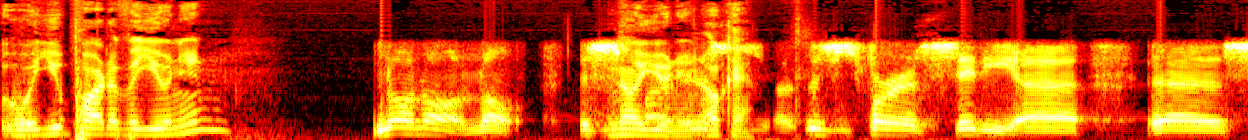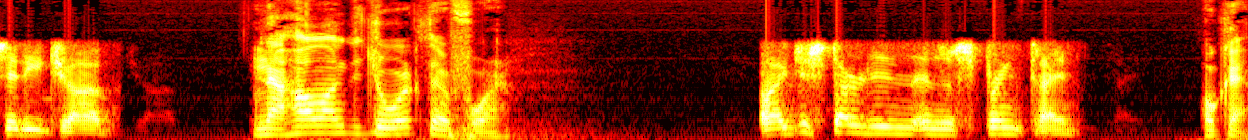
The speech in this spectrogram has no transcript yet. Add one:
were you part of a union? No, no, no. This is no union. This okay. Is, this is for a city, uh, uh, city job. Now, how long did you work there for? I just started in, in the springtime. Okay,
